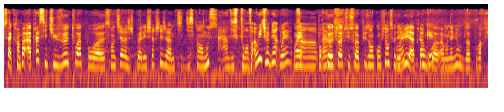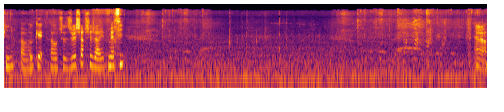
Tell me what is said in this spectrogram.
ça craint pas. Après, si tu veux, toi, pour euh, sentir, je peux aller chercher, j'ai un petit disque en mousse. Ah, Un disque pour enfants. Ah oui, je veux bien. Ouais. Ouais, enfin, pour ah, que toi, tu sois plus en confiance au Ouais, début. Et après, on à mon avis, on doit pouvoir finir par, Ok. par autre chose. Je vais chercher, j'arrive. Merci. Alors,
